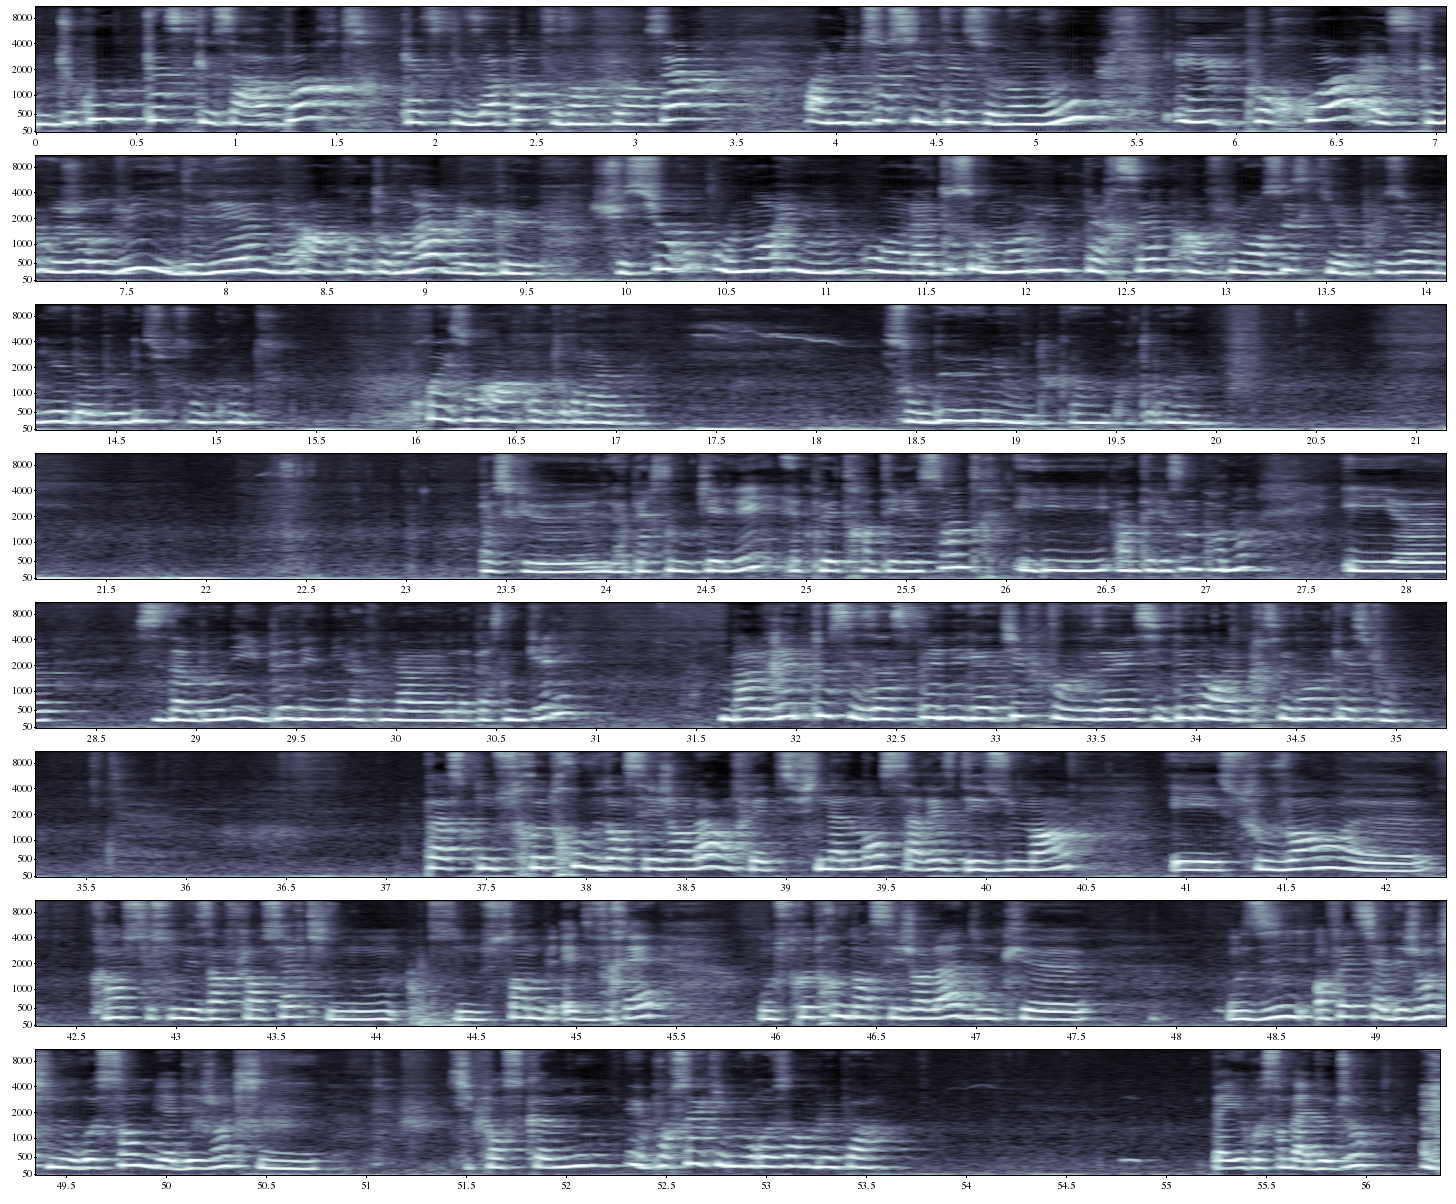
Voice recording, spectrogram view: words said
du coup, qu'est-ce que ça apporte Qu'est-ce qu'ils apportent ces influenceurs à notre société selon vous? Et pourquoi est-ce qu'aujourd'hui ils deviennent incontournables et que je suis sûre au moins une, on a tous au moins une personne influenceuse qui a plusieurs milliers d'abonnés sur son compte? Pourquoi ils sont incontournables? Ils sont devenus en tout cas incontournables. Parce que la personne qu'elle est, elle peut être intéressante et intéressante pardon et euh, ses abonnés ils peuvent aimer la, la- la personne qu'elle est. Malgré tous ces aspects négatifs que vous avez cités dans les précédentes questions. Parce qu'on se retrouve dans ces gens-là, en fait. Finalement, ça reste des humains. Et souvent, euh, quand ce sont des influenceurs qui nous, qui nous semblent être vrais, on se retrouve dans ces gens-là. Donc, euh, on se dit, en fait, il y a des gens qui nous ressemblent, il y a des gens qui, qui pensent comme nous. Et pour ceux qui ne vous ressemblent pas, Bah, ils ressemblent à d'autres gens.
